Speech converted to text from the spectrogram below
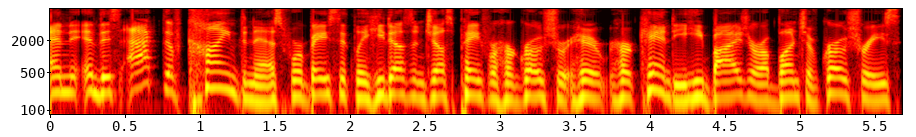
And, and this act of kindness, where basically he doesn't just pay for her grocery her, her candy, he buys her a bunch of groceries.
